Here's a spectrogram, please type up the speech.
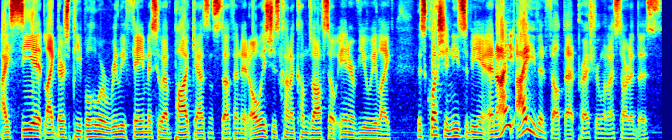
i see it like there's people who are really famous who have podcasts and stuff and it always just kind of comes off so interviewy like this question needs to be and i i even felt that pressure when i started this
